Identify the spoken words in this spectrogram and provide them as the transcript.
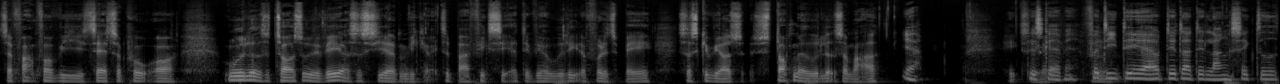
Så frem for at vi satser på at udlede så tosset ud i ved, og så siger, at vi kan altid bare fixere det, vi har udledt og få det tilbage, så skal vi også stoppe med at udlede så meget. Ja, Helt det skal vi. Fordi mm. det er jo det, der er det langsigtede,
